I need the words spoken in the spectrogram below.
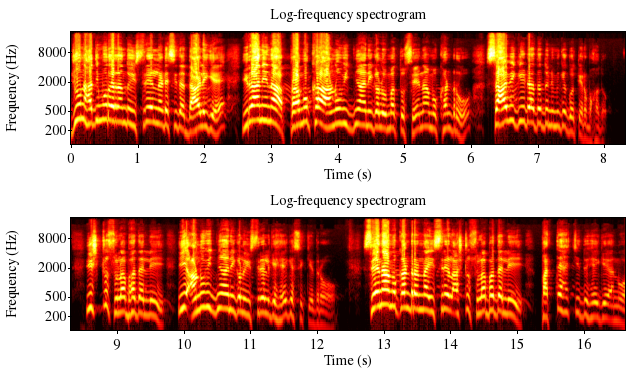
ಜೂನ್ ಹದಿಮೂರರಂದು ಇಸ್ರೇಲ್ ನಡೆಸಿದ ದಾಳಿಗೆ ಇರಾನಿನ ಪ್ರಮುಖ ಅಣುವಿಜ್ಞಾನಿಗಳು ಮತ್ತು ಸೇನಾ ಮುಖಂಡರು ಸಾವಿಗೀಡಾದದ್ದು ನಿಮಗೆ ಗೊತ್ತಿರಬಹುದು. ಇಷ್ಟು ಸುಲಭದಲ್ಲಿ ಈ ಅಣುವಿಜ್ಞಾನಿಗಳು ಇಸ್ರೇಲ್ಗೆ ಹೇಗೆ ಸಿಕ್ಕಿದ್ರು? ಸೇನಾ ಮುಖಂಡರನ್ನು ಇಸ್ರೇಲ್ ಅಷ್ಟು ಸುಲಭದಲ್ಲಿ ಪತ್ತೆ ಹಚ್ಚಿದ್ದು ಹೇಗೆ ಅನ್ನುವ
